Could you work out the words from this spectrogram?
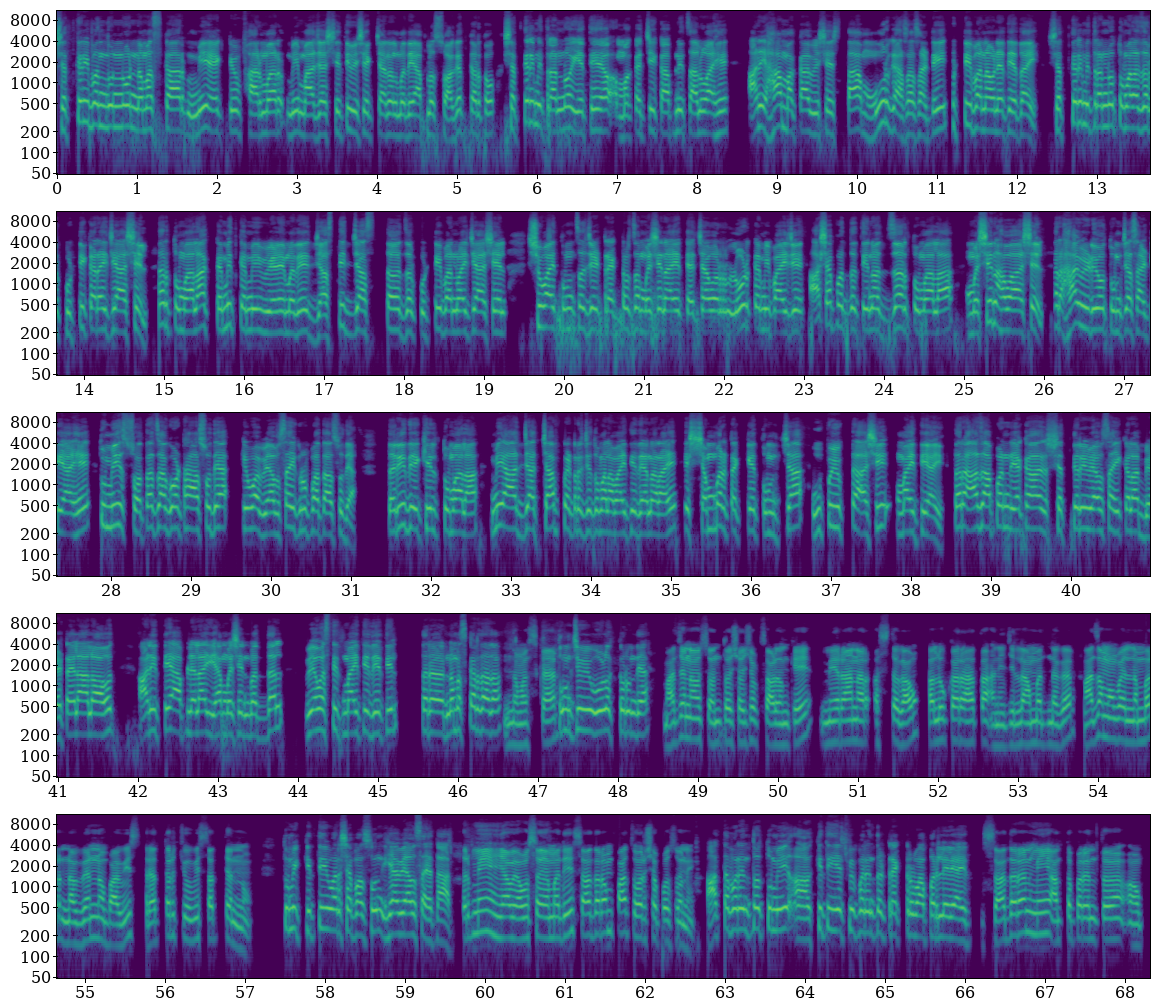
शेतकरी बंधूंनो नमस्कार. मी active farmer मी माझ्या शेतीविषयक चॅनलमध्ये आपलं स्वागत करतो. शेतकरी मित्रांनो येथे मकाची कापणी चालू आहे. आणि हा मका विशेषतः मूर घासासाठी कुट्टी बनवण्यात येत आहे. शेतकरी मित्रांनो तुम्हाला जर कुट्टी करायची असेल तर तुम्हाला कमीत कमी वेळेमध्ये जास्तीत जास्त जर कुट्टी बनवायची असेल शिवाय तुमचं जे ट्रॅक्टरचं मशीन आहे त्याच्यावर लोड कमी पाहिजे. अशा पद्धतीनं जर तुम्हाला मशीन हवा असेल तर हा व्हिडिओ तुमच्यासाठी आहे. तुम्ही स्वतःचा गोठा असू द्या किंवा व्यावसायिक रूपात असू द्या. तरी देखील तुम्हाला मी आज ज्या चाप कटरची तुम्हाला माहिती देणार आहे ते शंभर टक्के तुमच्या उपयुक्त अशी माहिती आहे. तर आज आपण एका शेतकरी व्यावसायिकाला भेटायला आलो आहोत आणि ते आपल्याला या मशीन बद्दल व्यवस्थित माहिती देतील. तर नमस्कार दादा. नमस्कार. तुमची ओळख करून द्या. माझं नाव संतोष अशोक साळुंके. मी राहणार अस्तगाव तालुका राहता आणि जिल्हा अहमदनगर. माझा मोबाईल नंबर नव्याण्णव बावीस त्र्याहत्तर चोवीस सत्त्याण्णव. तुम्ही किती वर्षापासून ह्या व्यवसायात आहात? तर मी या व्यवसायामध्ये साधारण पाच वर्षापासून आहे. आतापर्यंत तुम्ही अं, किती एच पी पर्यंत ट्रॅक्टर वापरलेले आहेत? साधारण मी आतापर्यंत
